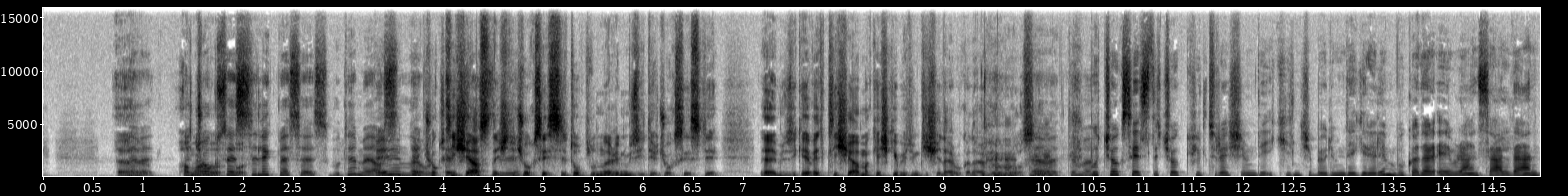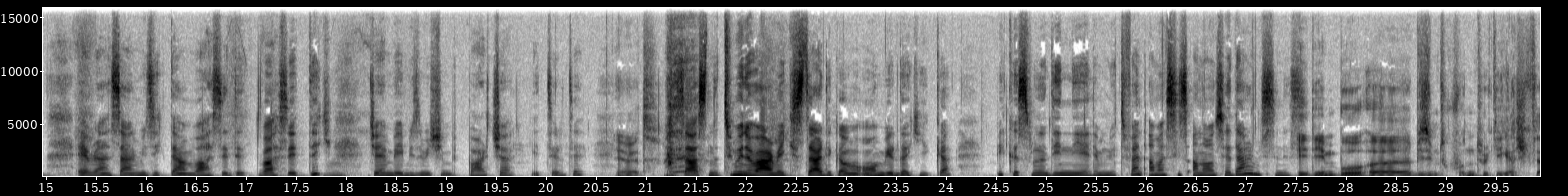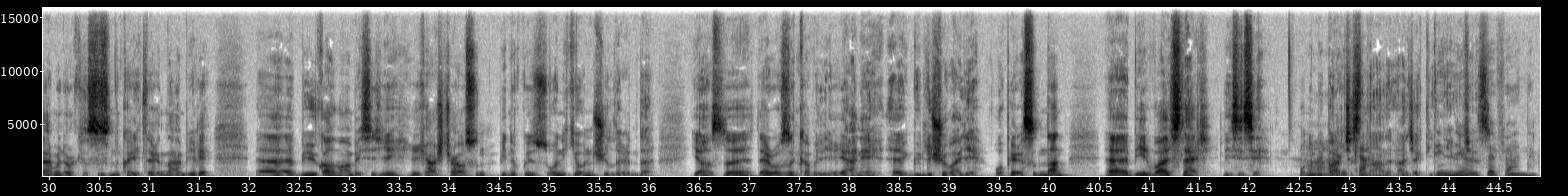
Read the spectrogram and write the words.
E, evet. Ama çok o, seslilik o, meselesi bu değil mi aslında? Evet, çok klişe aslında işte çok sesli toplumların müziğidir çok sesli e, müzik. Evet klişe ama keşke bütün kişiler bu kadar doğru olsa. evet değil mi? Bu çok sesli çok kültüre şimdi ikinci bölümde girelim. Bu kadar evrenselden, evrensel müzikten bahsettik. bahsettik. Hmm. Cem Bey bizim için bir parça getirdi. Evet. Esasında tümünü vermek isterdik ama 11 dakika. Bir kısmını dinleyelim lütfen ama siz anons eder misiniz? Edeyim. Bu e, bizim TUKFO'nun Türkiye Gençlik Filarmoni Orkestrası'nın kayıtlarından biri. E, büyük Alman besteci Richard Strauss'un 1912-13 yıllarında yazdığı The Rosenkavalier yani e, Güllü Şövalye operasından e, bir valsler dizisi. Onun Harika. bir parçasını ancak dinleyebileceğiz. Dinliyoruz efendim.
